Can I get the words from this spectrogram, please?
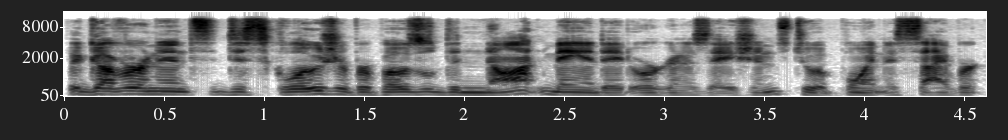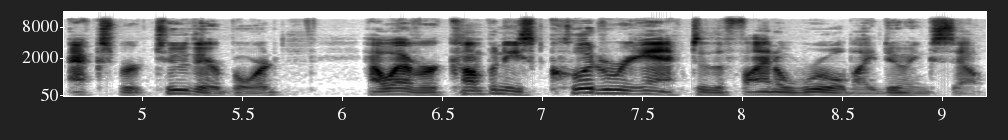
The governance disclosure proposal did not mandate organizations to appoint a cyber expert to their board. However, companies could react to the final rule by doing so.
